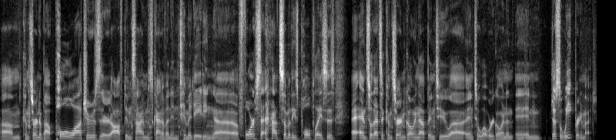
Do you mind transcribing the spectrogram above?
um, concerned about poll watchers. They're oftentimes kind of an intimidating uh, force at some of these poll places, and, so that's a concern going up into uh, into what we're going in, in just a week, pretty much.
